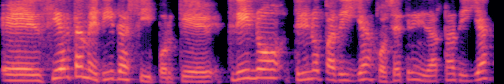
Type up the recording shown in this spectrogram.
en cierta medida sí, porque Trino, Trino Padilla, José Trinidad Padilla,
